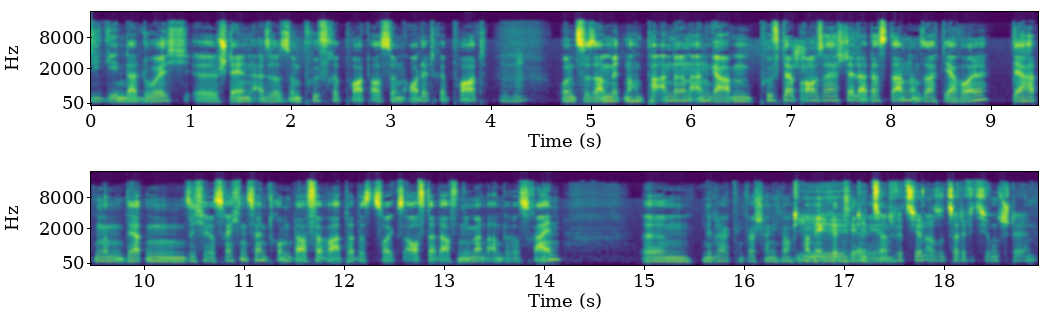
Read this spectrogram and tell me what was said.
die gehen da durch, äh, stellen also so einen Prüfreport aus, so einen Audit-Report. Mhm. Und zusammen mit noch ein paar anderen Angaben prüft der Browserhersteller das dann und sagt, jawohl, der hat ein, der hat ein sicheres Rechenzentrum, dafür wahrt er das Zeugs auf, da darf niemand anderes rein. Ähm, Nibbler kennt wahrscheinlich noch ein die, paar mehr Kriterien. Die zertifizieren also Zertifizierungsstellen.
